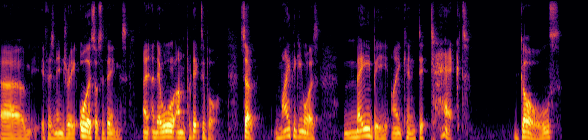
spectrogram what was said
Um, if there's an injury, all those sorts of things. And, and they're all unpredictable. So my thinking was, maybe I can detect goals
